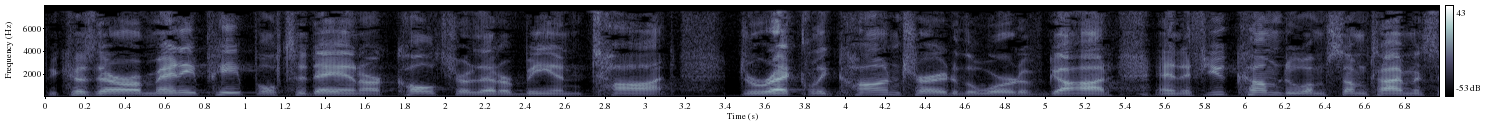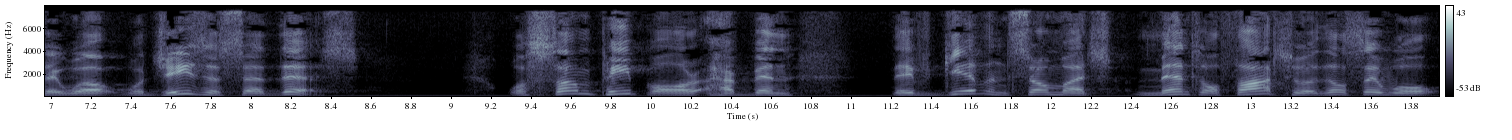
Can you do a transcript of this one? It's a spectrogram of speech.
Because there are many people today in our culture that are being taught directly contrary to the word of god. And if you come to them sometime and say well well jesus said this. Well some people have been they've given so much mental thought to it they'll say well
